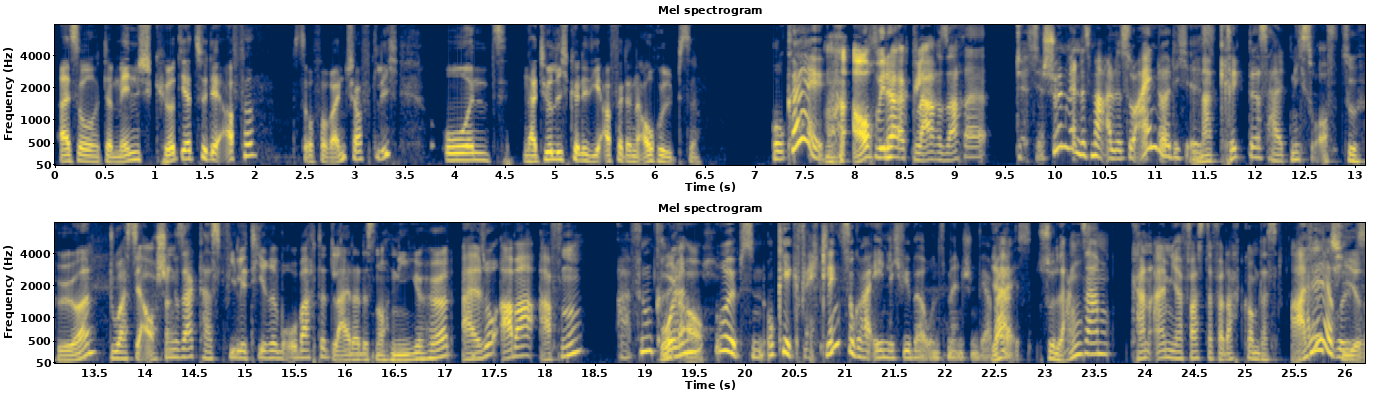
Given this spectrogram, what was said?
Also der Mensch gehört ja zu der Affe, so verwandtschaftlich. Und natürlich können die Affe dann auch rülpsen. Okay. Auch wieder klare Sache. Das ist ja schön, wenn das mal alles so eindeutig ist. Man kriegt das halt nicht so oft zu hören. Du hast ja auch schon gesagt, hast viele Tiere beobachtet, leider das noch nie gehört. Also, aber Affen, Affen können auch. rülpsen. Okay, vielleicht klingt es sogar ähnlich wie bei uns Menschen, wer ja, weiß. so langsam kann einem ja fast der Verdacht kommen, dass alle, Alle Tiere rülpsen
